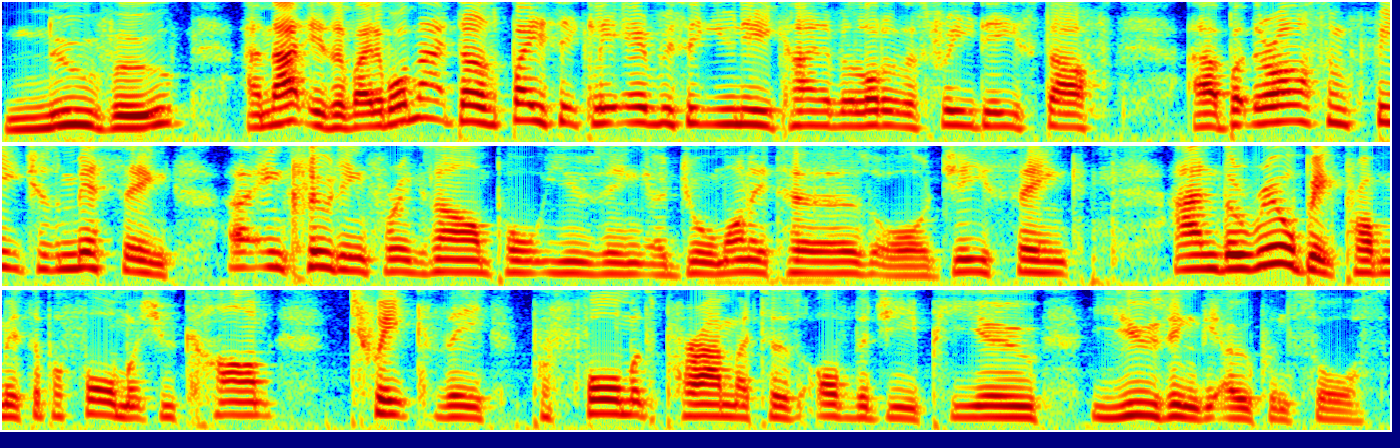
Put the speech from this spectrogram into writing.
Nouveau and that is available and that does basically everything you need, kind of a lot of the 3D stuff uh, but there are some features missing, uh, including, for example, using uh, dual monitors or G-Sync. And the real big problem is the performance. You can't tweak the performance parameters of the GPU using the open source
